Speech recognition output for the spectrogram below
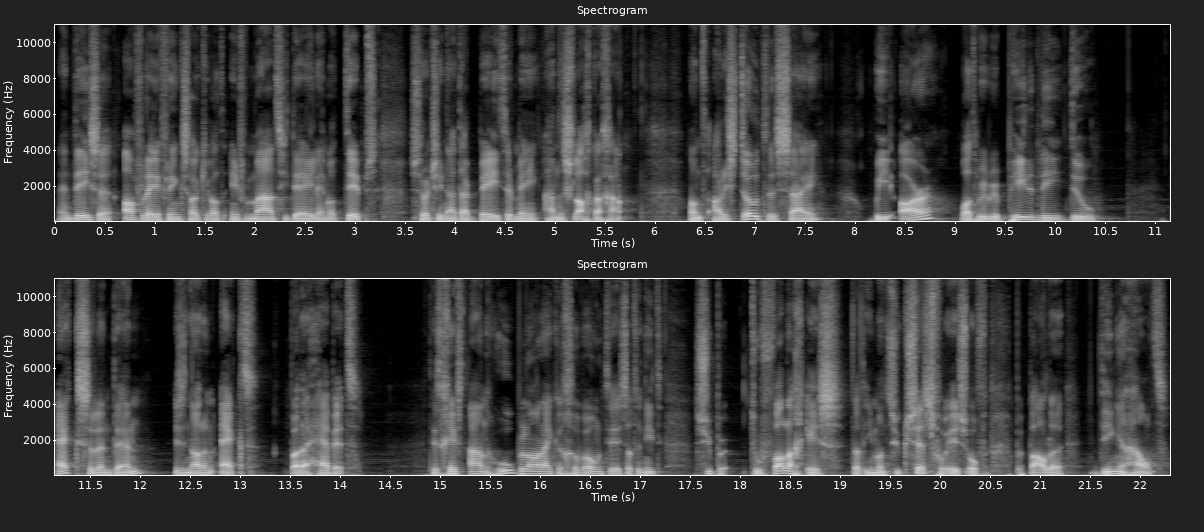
En deze aflevering zal ik je wat informatie delen en wat tips, zodat je nou daar beter mee aan de slag kan gaan. Want Aristoteles zei: We are what we repeatedly do. Excellent then is not an act, but a habit. Dit geeft aan hoe belangrijk een gewoonte is. Dat het niet super toevallig is dat iemand succesvol is of bepaalde dingen haalt.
